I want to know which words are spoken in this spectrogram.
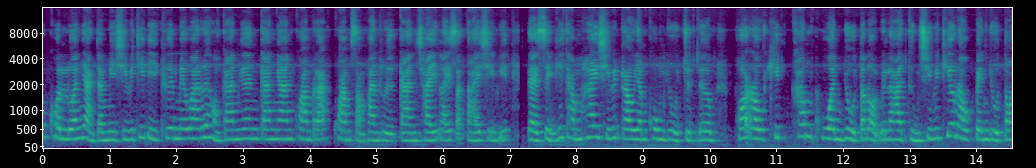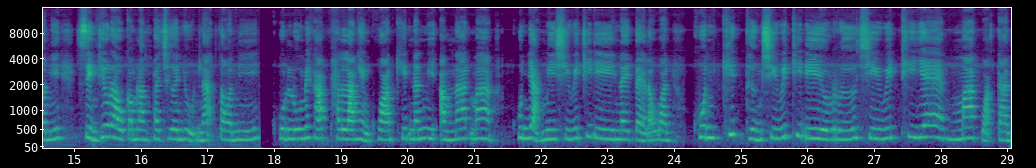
ทุกคนล้วนอยากจะมีชีวิตที่ดีขึ้นไม่ว่าเรื่องของการเงิน การงานความรักความสัมพันธ์หรือการใช้ไลฟ์สไตล์ชีวิต แต่สิ่งที่ทำให้ชีวิตเรายังคงอยู่จุดเดิม เพราะเราคิดข้ามควรอยู่ตลอดเวลาถึงชีวิตที่เราเป็นอยู่ตอนนี้ สิ่งที่เรากำลังเผชิญอยู่ณตอนนี้ คุณรู้ไหมครับพลังแห่งความคิดนั้นมีอำนาจมาก คุณอยากมีชีวิตที่ดีในแต่ละวันคุณคิดถึงชีวิตที่ดีหรือชีวิตที่แย่มากกว่ากัน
